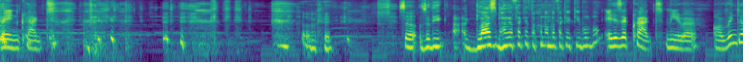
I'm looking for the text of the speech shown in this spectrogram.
Brain cracked. okay সো যদি গ্লাস ভাঙা থাকে তখন আমরা তাকে কি বলব? It is a cracked mirror or window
